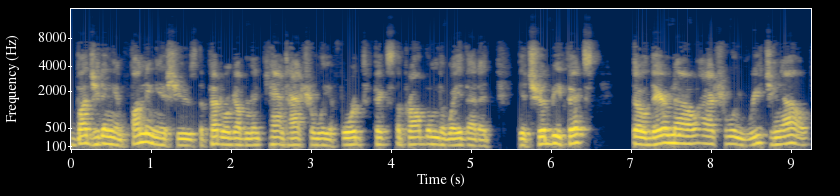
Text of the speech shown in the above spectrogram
budgeting and funding issues, the federal government can't actually afford to fix the problem the way that it, it should be fixed. So they're now actually reaching out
